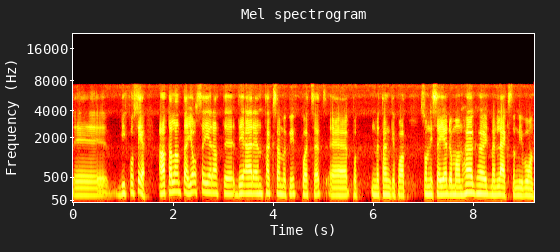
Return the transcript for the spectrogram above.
eh, vi får se. Atalanta, jag säger att eh, det är en tacksam uppgift på ett sätt. Eh, på, med tanke på att, som ni säger, de har en hög höjd men lägsta nivån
